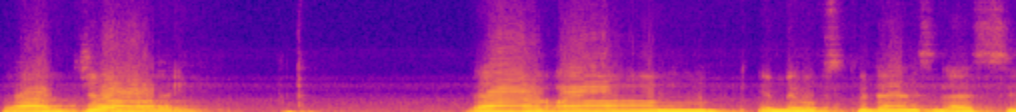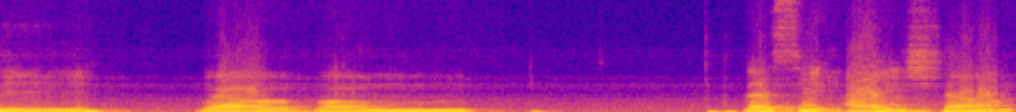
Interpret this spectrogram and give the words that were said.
We have joy. We have um a male student. Let's see. We have um let's see aisha.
